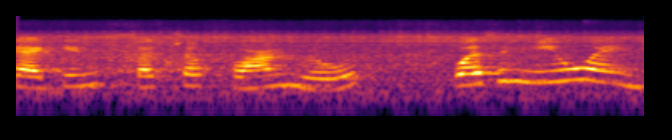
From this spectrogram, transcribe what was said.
taken such a form rule was a new and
